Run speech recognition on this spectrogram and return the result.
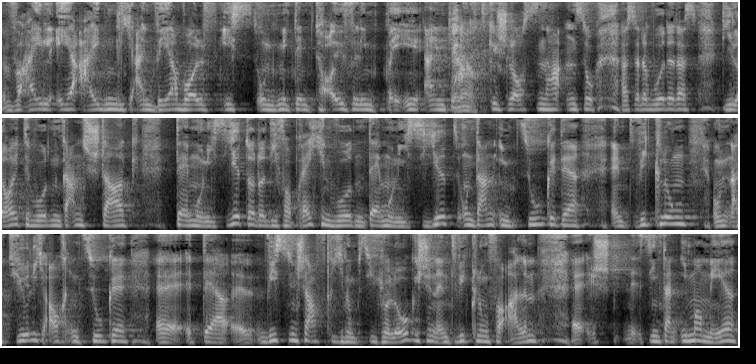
weil er eigentlich ein Werwolf ist und mit dem Teufel einen Pakt genau. geschlossen hatten. So, also da wurde das, die Leute wurden ganz stark dämonisiert oder die Verbrechen wurden dämonisiert und dann im Zuge der Entwicklung und natürlich auch im Zuge äh, der äh, wissenschaftlichen und psychologischen Entwicklung vor allem äh, sind dann immer mehr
